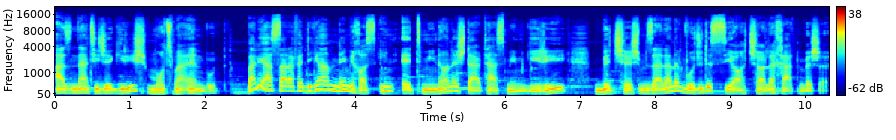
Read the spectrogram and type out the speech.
از نتیجه گیریش مطمئن بود ولی از طرف دیگه هم نمی‌خواست. این اطمینانش در تصمیم گیری به چشم زدن وجود سیاه چاله ختم بشه.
